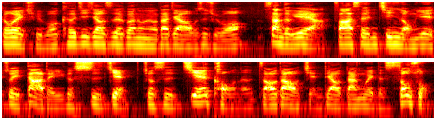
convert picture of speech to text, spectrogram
各位曲博科技教室的观众朋友，大家好，我是曲博。上个月啊，发生金融业最大的一个事件，就是接口呢遭到减掉单位的搜索。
